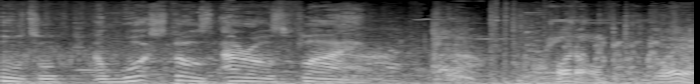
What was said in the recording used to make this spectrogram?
Portal and watch those arrows fly. Portal. Where?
